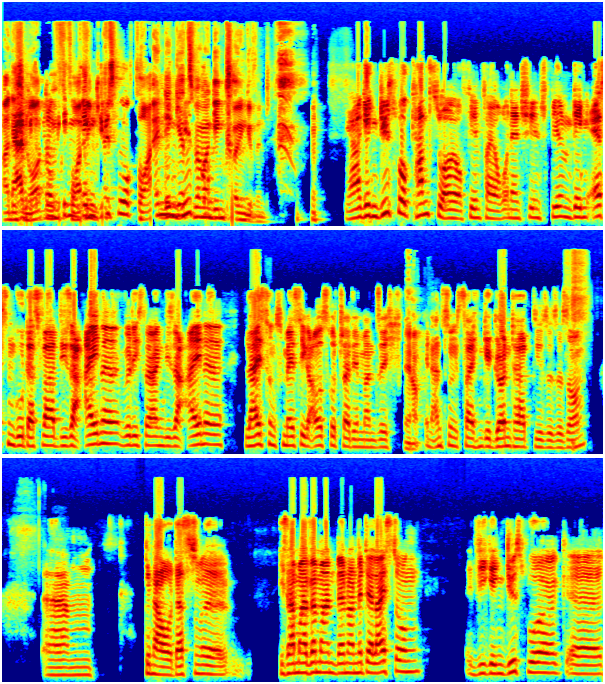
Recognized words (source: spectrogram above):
alles ja, in Ordnung. Gegen, vor, allen Dingen jetzt, vor allen Dingen jetzt, wenn man gegen Köln gewinnt. Ja, gegen Duisburg kannst du auf jeden Fall auch unentschieden spielen. Und gegen Essen, gut, das war dieser eine, würde ich sagen, dieser eine leistungsmäßige Ausrutscher, den man sich ja. in Anführungszeichen gegönnt hat diese Saison. Ähm, genau, das, äh, ich sag mal, wenn man, wenn man mit der Leistung wie gegen Duisburg äh,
